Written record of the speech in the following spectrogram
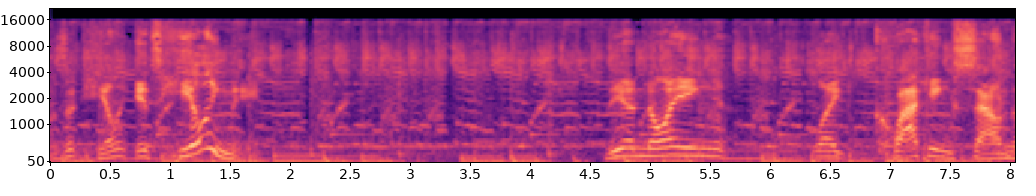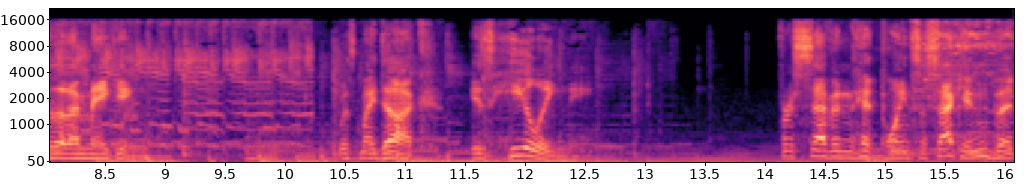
Is it healing? It's healing me. The annoying, like, quacking sound that I'm making with my duck is healing me. For seven hit points a second, but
